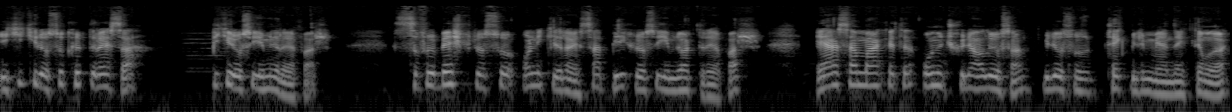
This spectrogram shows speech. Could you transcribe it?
2 kilosu 40 liraysa 1 kilosu 20 lira yapar. 0,5 kilosu 12 liraysa 1 kilosu 24 lira yapar. Eğer sen marketten 13 kilo alıyorsan biliyorsunuz tek bilinmeyen denklem olarak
